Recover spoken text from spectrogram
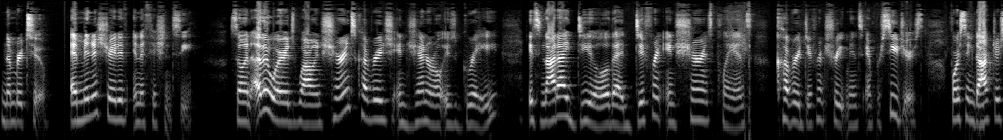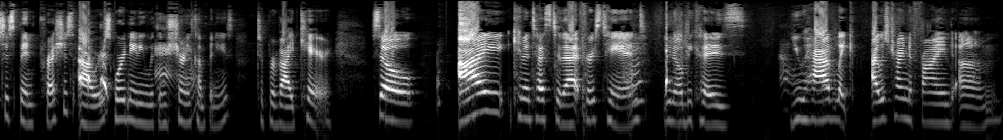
Number two, administrative inefficiency. So, in other words, while insurance coverage in general is great, it's not ideal that different insurance plans cover different treatments and procedures, forcing doctors to spend precious hours coordinating with insurance companies to provide care. So, I can attest to that firsthand, you know, because you have like I was trying to find um,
